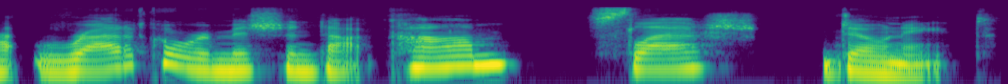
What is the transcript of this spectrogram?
at radicalremission.com slash donate.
